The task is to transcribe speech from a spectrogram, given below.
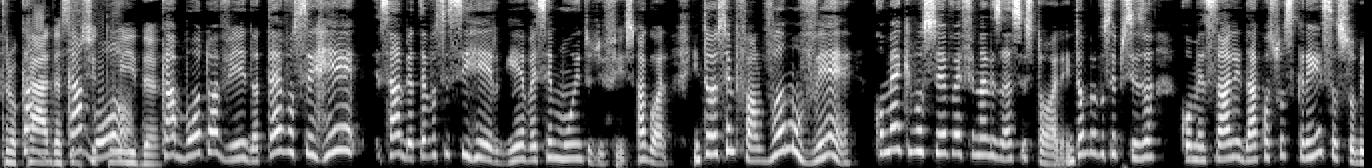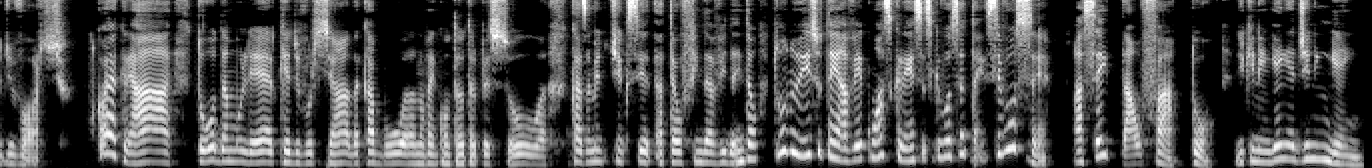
Trocada, Acabou. substituída. Acabou a tua vida. Até você re, sabe, até você se reerguer vai ser muito difícil. Agora, então eu sempre falo, vamos ver como é que você vai finalizar essa história. Então, você precisa começar a lidar com as suas crenças sobre divórcio. Qual é a crença? Ah, toda mulher que é divorciada acabou, ela não vai encontrar outra pessoa. O casamento tinha que ser até o fim da vida. Então, tudo isso tem a ver com as crenças que você tem. Se você aceitar o fato de que ninguém é de ninguém,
